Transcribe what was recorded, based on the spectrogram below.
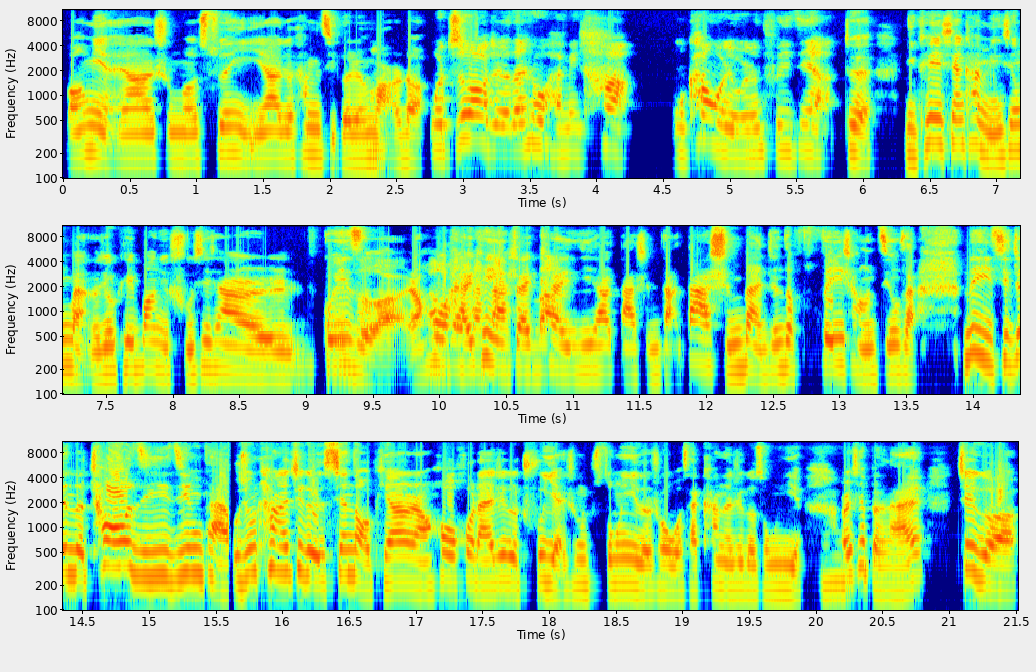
王冕呀、什么孙怡呀，就他们几个人玩的。我知道这个，但是我还没看。我看过有人推荐，对，你可以先看明星版的，就可以帮你熟悉一下规则，然后还可以再看一下大神版。大神版真的非常精彩，那一期真的超级精彩。我就是看了这个先导片，然后后来这个出衍生综艺的时候，我才看的这个综艺。嗯而且本来这个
